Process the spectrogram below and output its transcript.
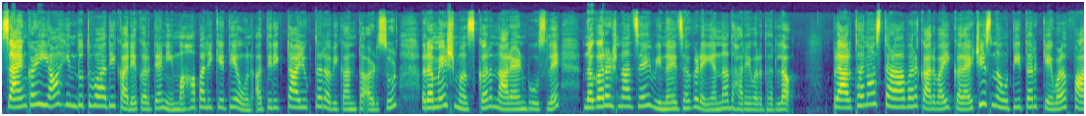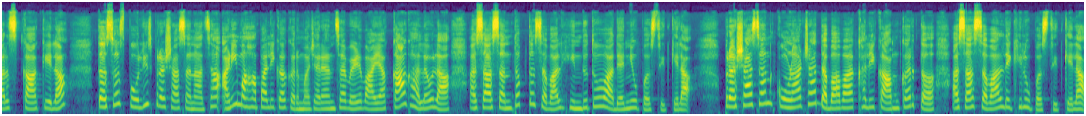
सायंकाळी या हिंदुत्ववादी कार्यकर्त्यांनी महापालिकेत येऊन अतिरिक्त आयुक्त रविकांत अडसूळ रमेश मस्कर नारायण भोसले नगररचनाचे विनय झगडे यांना धारेवर धरलं. प्रार्थनास्थळावर कारवाई करायचीच नव्हती तर केवळ फार्स का केला? तसंच पोलीस प्रशासनाचा आणि महापालिका कर्मचाऱ्यांचा वेळ वाया का घालवला असा संतप्त सवाल हिंदुत्ववाद्यांनी उपस्थित केला. प्रशासन कोणाच्या दबावाखाली काम करतं असा सवाल देखील उपस्थित केला.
